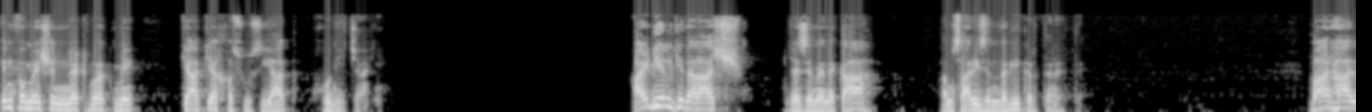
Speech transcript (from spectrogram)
انفارمیشن نیٹورک میں کیا کیا خصوصیات ہونی چاہیے؟ آئیڈیل کی تلاش، جیسے میں نے کہا، ہم ساری زندگی کرتے رہتے بہرحال،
